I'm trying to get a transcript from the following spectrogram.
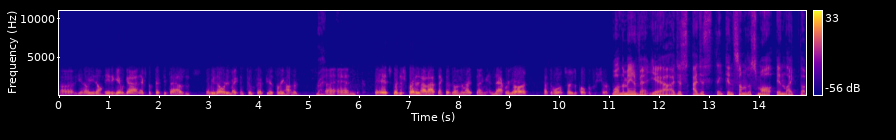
uh, uh, you know you don't need to give a guy an extra fifty thousand if he's already making two fifty or three hundred Right. uh, and it's good to spread it out. I think they're doing the right thing in that regard at the World Series of Poker for sure. Well, in the main event, yeah. I just I just think in some of the small in like the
